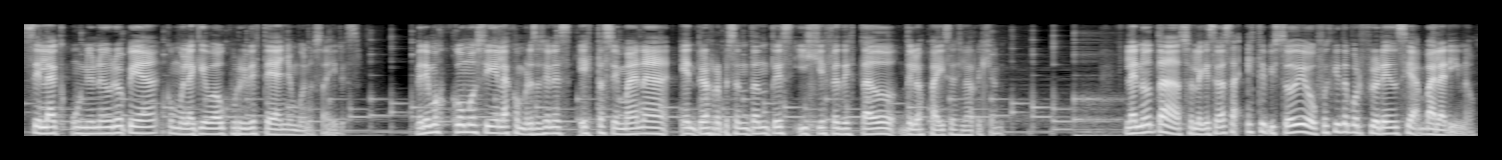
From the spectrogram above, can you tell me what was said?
CELAC Unión Europea como la que va a ocurrir este año en Buenos Aires. Veremos cómo siguen las conversaciones esta semana entre los representantes y jefes de Estado de los países de la región. La nota sobre la que se basa este episodio fue escrita por Florencia Ballarino.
